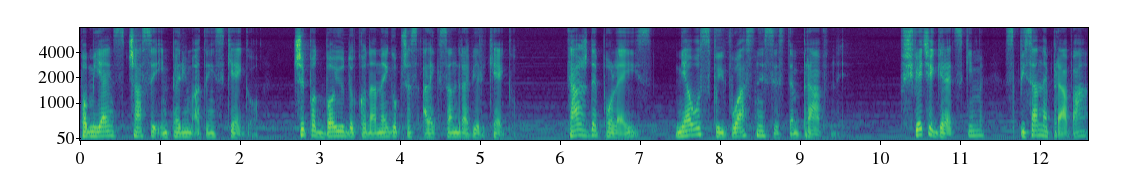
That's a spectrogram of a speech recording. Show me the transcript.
pomijając czasy Imperium Ateńskiego, czy podboju dokonanego przez Aleksandra Wielkiego. Każde poleis miało swój własny system prawny. W świecie greckim spisane prawa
